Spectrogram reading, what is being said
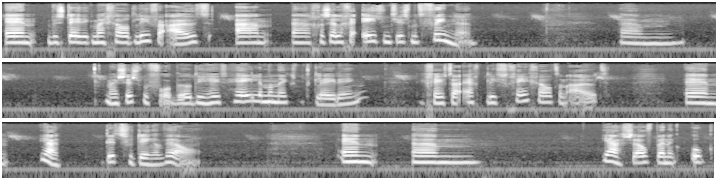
En besteed ik mijn geld liever uit aan uh, gezellige etentjes met vrienden. Um, mijn zus bijvoorbeeld, die heeft helemaal niks met kleding. Die geeft daar echt liefst geen geld aan uit. En ja, dit soort dingen wel. En um, ja, zelf ben ik ook.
